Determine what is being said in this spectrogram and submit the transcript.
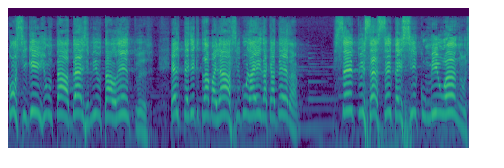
conseguir juntar 10 mil talentos, ele teria que trabalhar, segura aí da cadeira, 165 mil anos.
